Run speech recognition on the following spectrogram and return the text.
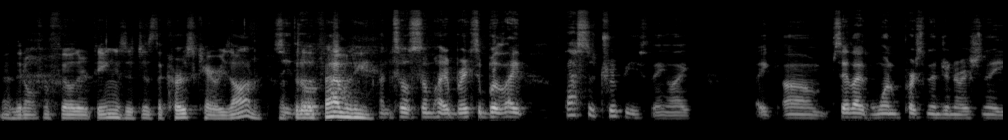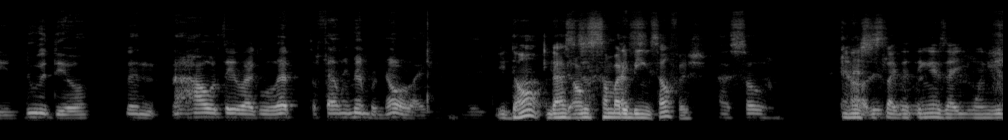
and they don't fulfill their things, it's just the curse carries on See, through the family. until somebody breaks it. But like that's the trippiest thing. Like like um say like one person in a generation they do the deal, then how would they like let the family member know? Like You don't. You That's don't. just somebody That's- being selfish. that's so And it's just like the thing is that you- when you,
